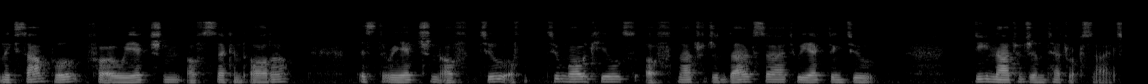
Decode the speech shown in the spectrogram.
An example for a reaction of second order is the reaction of two of two molecules of nitrogen dioxide reacting to dinitrogen tetroxide.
